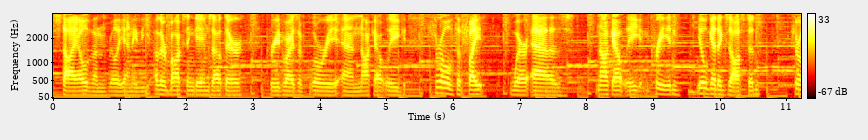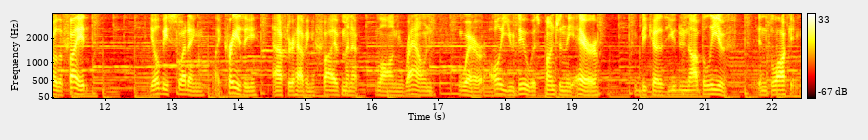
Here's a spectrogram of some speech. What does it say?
style than really any of the other boxing games out there, Creed Rise of Glory and Knockout League. Thrill of the Fight, whereas Knockout League and Creed, you'll get exhausted. Thrill of the Fight, you'll be sweating like crazy after having a five minute long round where all you do is punch in the air because you do not believe in blocking,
